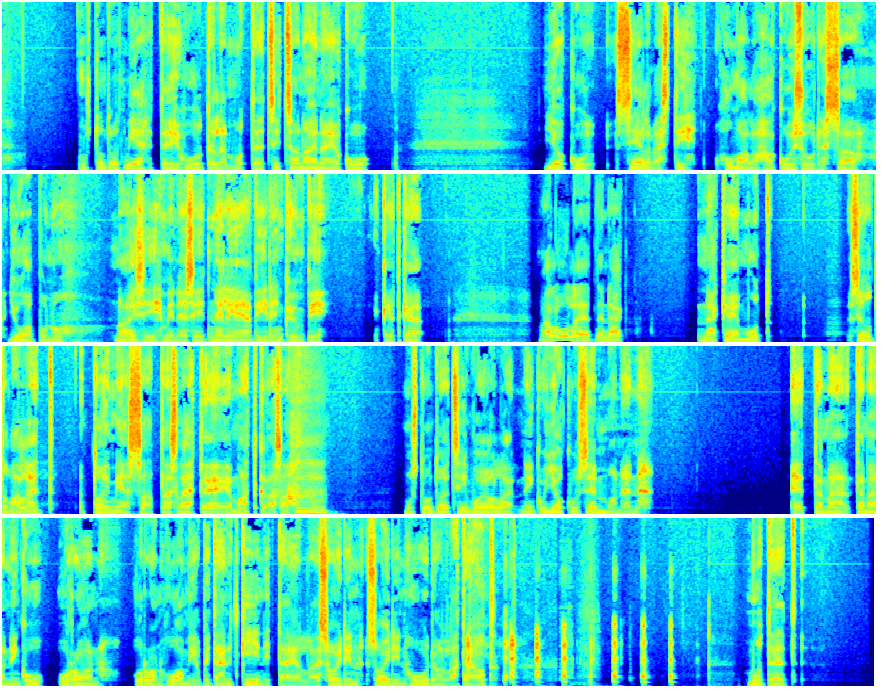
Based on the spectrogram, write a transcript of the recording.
Musta tuntuu, että miehet ei huutele, mutta sitten se on aina joku, joku selvästi humalahakuisuudessa juopunut naisihminen siitä neljä ja viidenkympi, ketkä mä luulen, että ne nä- näkee mut sillä tavalla, että toi mies saattaisi lähteä heidän matkaansa. Mm, Musta tuntuu, että siinä voi olla niin kuin joku semmoinen, että tämä, tämä niin kuin uron, uron huomio pitää nyt kiinnittää jollain soidin, soidin huudolla täältä. Mutta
